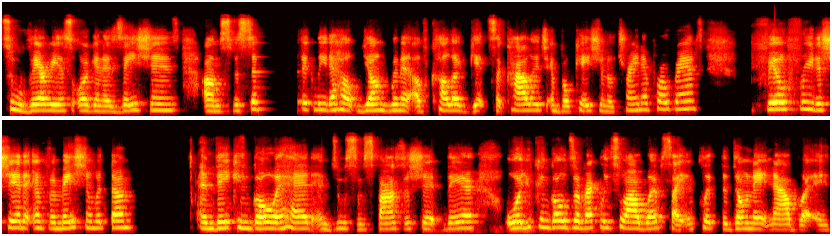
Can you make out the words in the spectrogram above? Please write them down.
to various organizations, um, specifically to help young women of color get to college and vocational training programs, feel free to share the information with them and they can go ahead and do some sponsorship there or you can go directly to our website and click the donate now button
